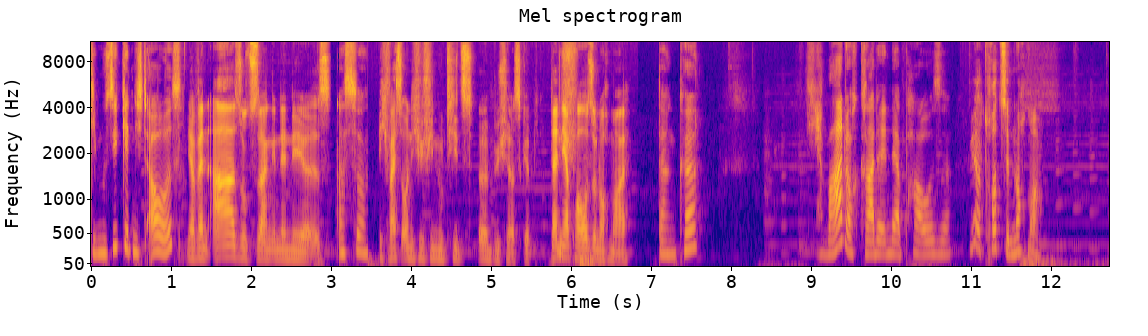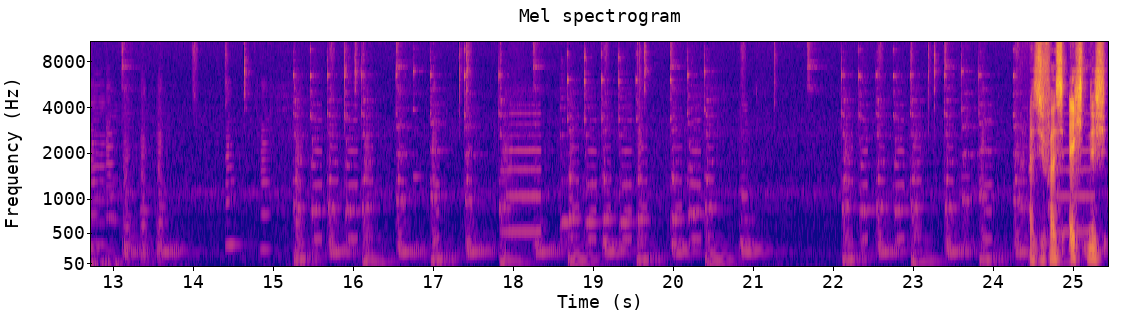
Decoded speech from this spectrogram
Die Musik geht nicht aus. Ja, wenn A sozusagen in der Nähe ist. Ach so, Ich weiß auch nicht, wie viele Notizbücher es gibt. Danja, Pause nochmal. danke. Ich war doch gerade in der Pause. Ja, trotzdem nochmal. Also ich weiß echt nicht,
